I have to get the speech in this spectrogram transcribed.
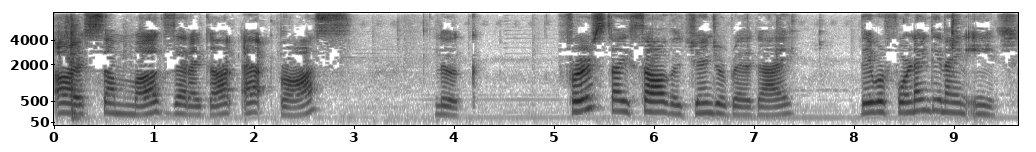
are some mugs that I got at Ross. Look, first I saw the gingerbread guy. They were $4.99 each.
